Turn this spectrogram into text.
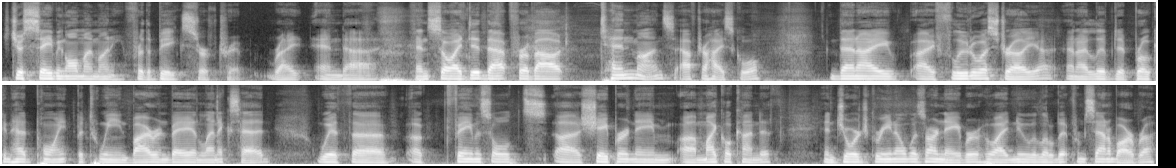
just saving all my money for the big surf trip, right? And uh, and so I did that for about ten months after high school. Then I I flew to Australia and I lived at Broken Head Point between Byron Bay and Lennox Head with uh, a famous old uh, shaper named uh, Michael Cundiff and George Greenough was our neighbor, who I knew a little bit from Santa Barbara,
